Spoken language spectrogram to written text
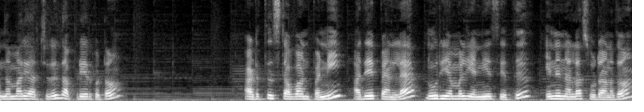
இந்த மாதிரி அரைச்சதும் இது அப்படியே இருக்கட்டும். அடுத்து ஸ்டவ் ஆன் பண்ணி அதே பேனில் நூறு எம்எல் எண்ணெயை சேர்த்து எண்ணெய் நல்லா சூடானதும்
